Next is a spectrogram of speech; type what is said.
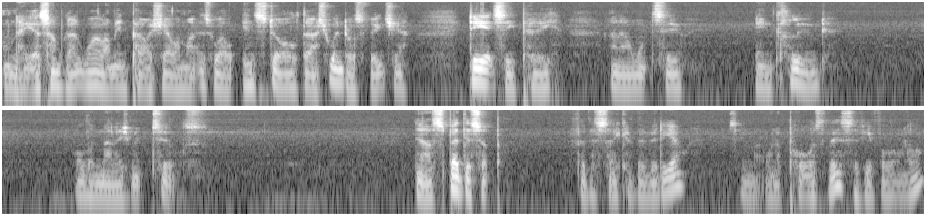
on here, so I'm going, while I'm in PowerShell I might as well install dash Windows feature DHCP and I want to include all the management tools. Now I've sped this up for the sake of the video so you might want to pause this if you're following along.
